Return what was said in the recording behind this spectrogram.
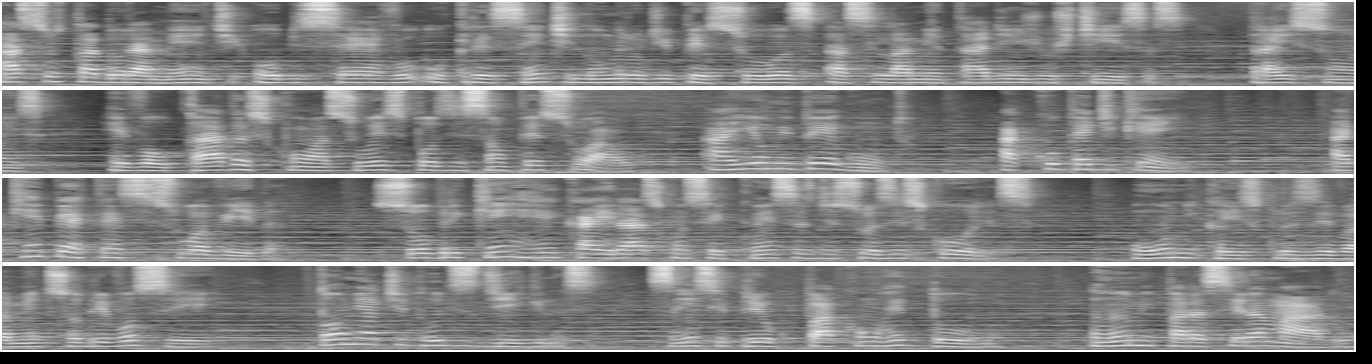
Assustadoramente observo o crescente número de pessoas a se lamentar de injustiças, traições, revoltadas com a sua exposição pessoal. Aí eu me pergunto: a culpa é de quem? A quem pertence sua vida? Sobre quem recairá as consequências de suas escolhas? Única e exclusivamente sobre você. Tome atitudes dignas, sem se preocupar com o retorno. Ame para ser amado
